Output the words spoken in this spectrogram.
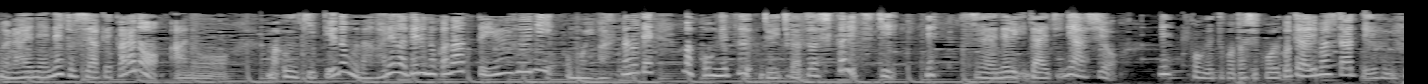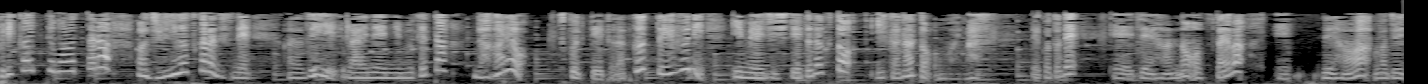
まあ、来年ね、年明けからの、あの、まあ、運気っていうのも流れが出るのかなっていうふうに思います。なので、まあ、今月11月はしっかり土、ね、土のエネルギー、大地に足をね、今月今年こういうことやりましたっていうふうに振り返ってもらったら、まあ、12月からですね、あの、ぜひ来年に向けた流れを作っていただくというふうにイメージしていただくといいかなと思います。ということで、えー、前半のお伝えは、えー、前半は、ま11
